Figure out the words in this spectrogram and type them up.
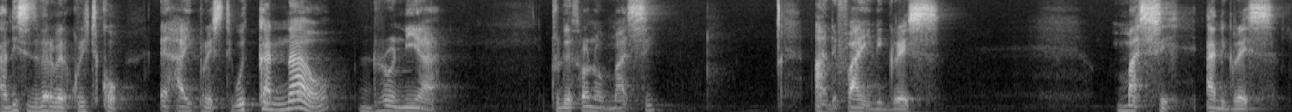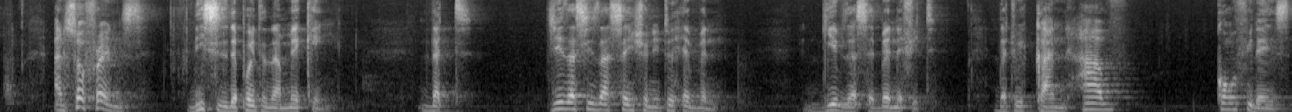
And this is very, very critical. A high priest. We can now draw near to the throne of mercy and find grace. Mercy and grace. And so, friends, this is the point that I'm making that Jesus' ascension into heaven gives us a benefit that we can have confidence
